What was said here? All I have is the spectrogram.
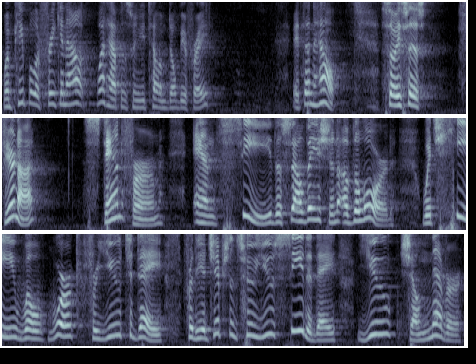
When people are freaking out, what happens when you tell them, Don't be afraid? It doesn't help. So he says, Fear not, stand firm, and see the salvation of the Lord which he will work for you today. For the Egyptians who you see today, you shall never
